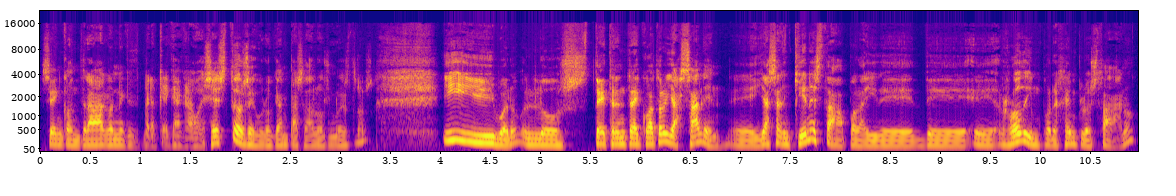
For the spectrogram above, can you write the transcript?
se encontraba con... ¿Pero qué cacao es esto? Seguro que han pasado los nuestros. Y bueno, los T-34 ya salen, eh, ya salen. ¿Quién estaba por ahí? De, de eh, Rodin, por ejemplo, estaba, ¿no?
